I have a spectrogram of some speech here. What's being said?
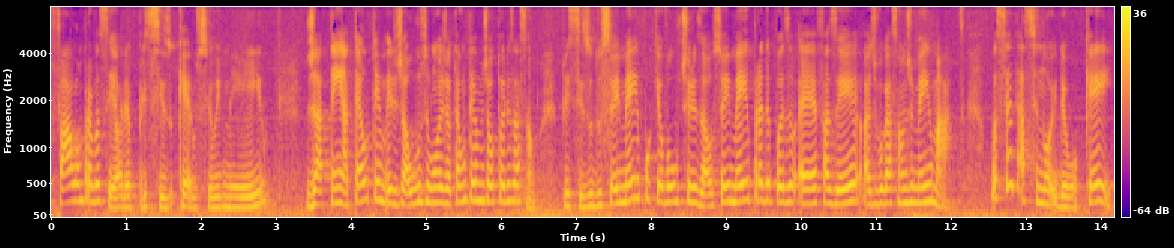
falam para você, olha, eu preciso, quero o seu e-mail, já tem até o termo, eles já usam hoje até um termo de autorização. Preciso do seu e-mail porque eu vou utilizar o seu e-mail para depois é, fazer a divulgação de e-mail marketing. Você assinou e deu ok,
